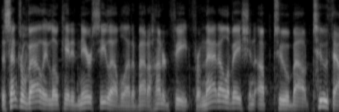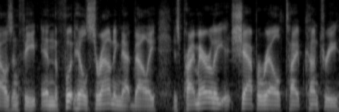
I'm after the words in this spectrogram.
The Central Valley, located near sea level at about 100 feet, from that elevation up to about 2,000 feet in the foothills surrounding that valley, is primarily chaparral type country.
